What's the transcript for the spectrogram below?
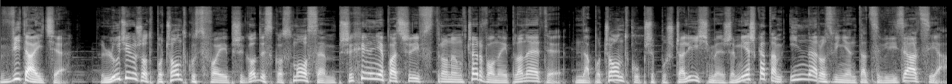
Witajcie! Ludzie już od początku swojej przygody z kosmosem przychylnie patrzyli w stronę czerwonej planety. Na początku przypuszczaliśmy, że mieszka tam inna rozwinięta cywilizacja.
